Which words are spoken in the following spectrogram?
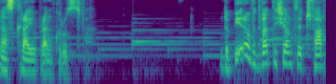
na skraju bankructwa. Dopiero w 2004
